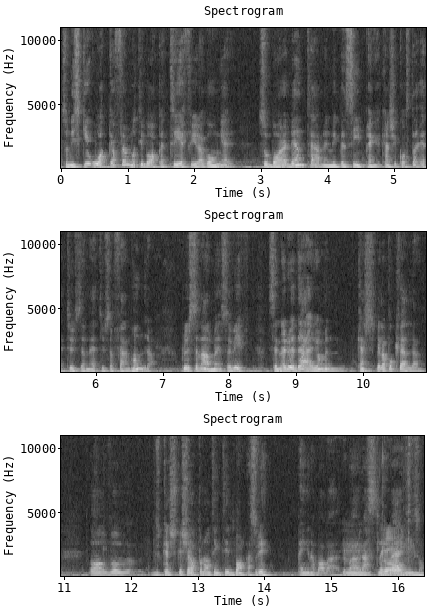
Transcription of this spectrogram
Så ni ska ju åka fram och tillbaka tre fyra gånger. Så bara den tävlingen i bensinpengar kanske kostar 1000-1500. Plus en anmälningsavgift. Sen när du är där, ja men kanske spela på kvällen. Ja, vad, du kanske ska köpa någonting till barn. Alltså det, pengarna bara, det bara Mm. rasslar iväg Mm. liksom.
